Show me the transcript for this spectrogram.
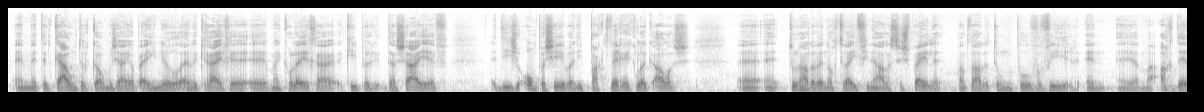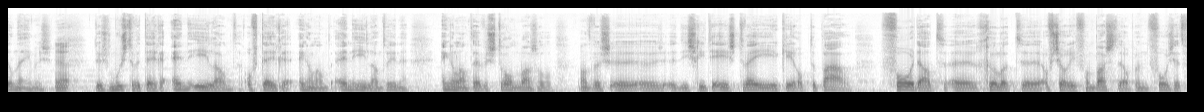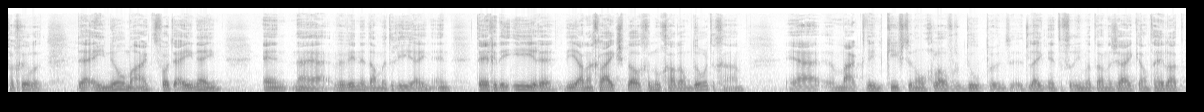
En met een counter komen zij op 1-0. En we krijgen eh, mijn collega keeper Dasayev. Die is onpasseerbaar. Die pakt werkelijk alles. Eh, en toen hadden we nog twee finales te spelen. Want we hadden toen een pool van vier. En eh, ja, maar acht deelnemers. ja, Dus moesten we tegen en Ierland, of tegen Engeland en Ierland winnen. Engeland hebben we strontmazzel. Want we, eh, eh, die schieten eerst twee keer op de paal. Voordat eh Gullit, eh, of sorry, Van Basten op een voorzet van Gullit de 1-0 maakt. Het wordt 1-1. En nou ja, we winnen dan met 3-1. En tegen de Ieren, die aan een gelijkspel genoeg hadden om door te gaan... Ja, maakt Wim Kieft een ongelooflijk doelpunt. Het leek net of er iemand aan de zijkant heel hard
